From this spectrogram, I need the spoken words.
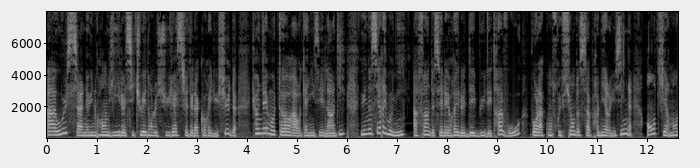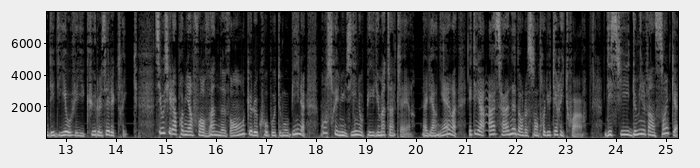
À Ulsan, une grande ville située dans le sud-est de la Corée du Sud, Hyundai Motor a organisé lundi une cérémonie afin de célébrer le début des travaux pour la construction de sa première usine entièrement dédiée aux véhicules électriques. C'est aussi la première fois en 29 ans que le groupe automobile construit une usine au pays du matin clair. La dernière était à Asan dans le centre du territoire. D'ici 2025,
